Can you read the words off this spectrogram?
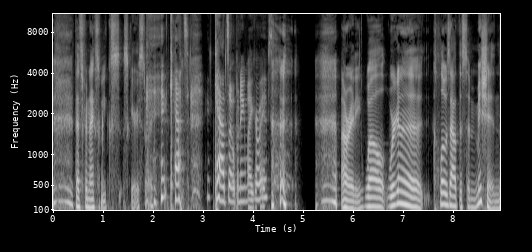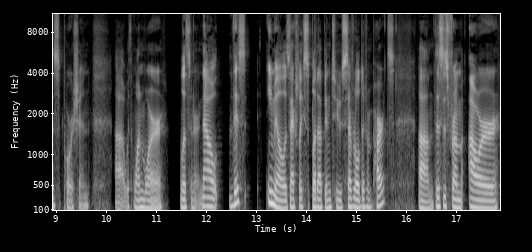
That's for next week's scary story. cats cats opening microwaves Alrighty. Well, we're gonna close out the submissions portion uh, with one more listener. Now, this email is actually split up into several different parts. Um, this is from our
